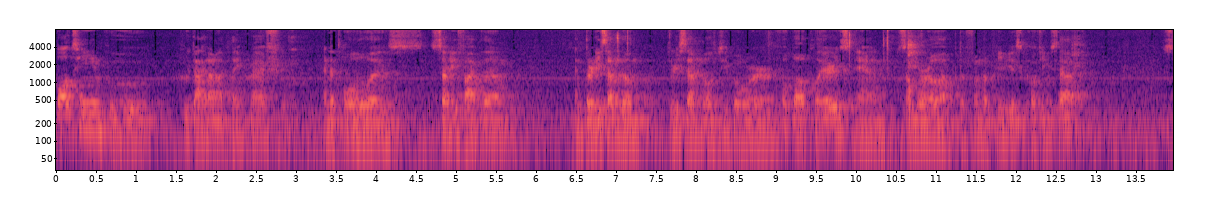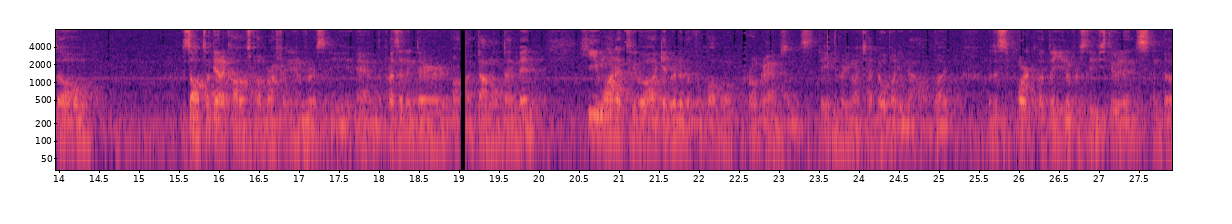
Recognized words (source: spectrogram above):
football team who who died on a plane crash, and the total was 75 of them, and 37 of them, 37 of those people were football players, and some were uh, from the previous coaching staff. So this all took at a college called Marshall University, and the president there, uh, Donald Dedmon, he wanted to uh, get rid of the football program since they pretty much had nobody now, but with the support of the university students and the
